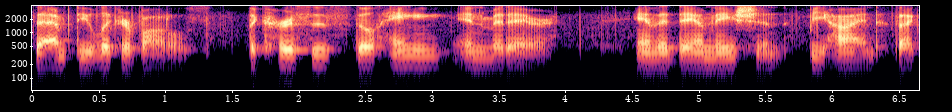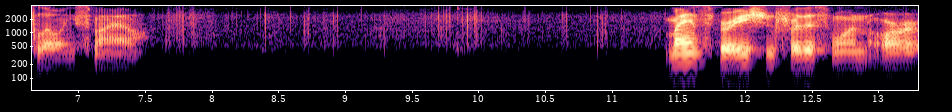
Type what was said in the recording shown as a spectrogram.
The empty liquor bottles, the curses still hanging in midair, and the damnation behind that glowing smile. My inspiration for this one, or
